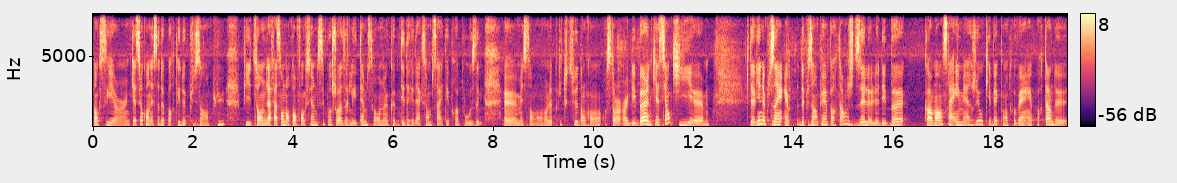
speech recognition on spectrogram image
Donc, c'est un- une question qu'on essaie de porter de plus en plus. Puis, on- la façon dont on fonctionne aussi pour choisir les thèmes, c'est on a un comité de rédaction, puis ça a été proposé. Euh, mais on, on l'a pris tout de suite. Donc, on- c'est un, un débat, une question qui, euh, qui devient de plus, en, de plus en plus importante. Je disais, le, le débat commence à émerger au Québec, puis on trouvait important de,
